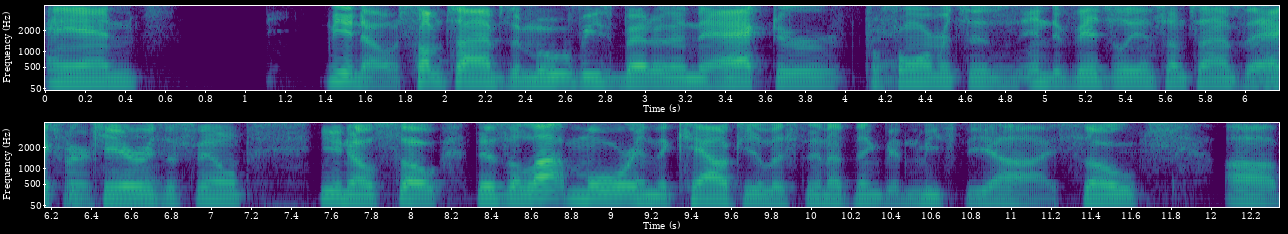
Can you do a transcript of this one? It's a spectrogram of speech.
and you know, sometimes the movie's better than the actor performances individually, and sometimes the actor carries yeah. the film. You know, so there's a lot more in the calculus than I think that meets the eye. So uh,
